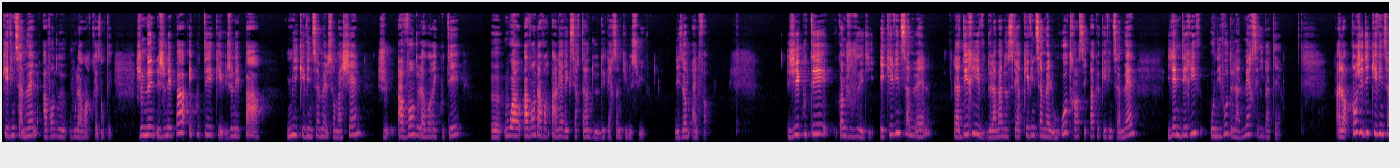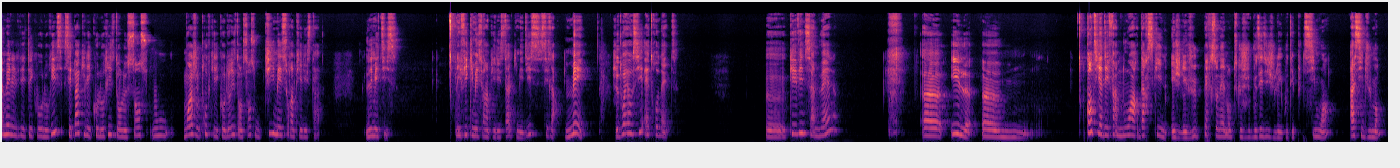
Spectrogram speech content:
Kevin Samuel avant de vous l'avoir présenté. Je n'ai pas écouté, je n'ai pas mis Kevin Samuel sur ma chaîne avant de l'avoir écouté euh, ou avant d'avoir parlé avec certains de, des personnes qui le suivent, des hommes alpha. J'ai écouté, comme je vous ai dit, et Kevin Samuel, la dérive de la manosphère, Kevin Samuel ou autre, hein, c'est pas que Kevin Samuel, il y a une dérive au niveau de la mère célibataire. Alors, quand j'ai dit que Kevin Samuel il était coloriste, c'est pas qu'il est coloriste dans le sens où, moi je trouve qu'il est coloriste dans le sens où qui met sur un piédestal? Les métisses. Les filles qui met sur un piédestal, qui métissent, c'est ça. Mais, je dois aussi être honnête. Euh, Kevin Samuel, euh, il, euh, quand il y a des femmes noires, dark et je l'ai vu personnellement, puisque je vous ai dit, je l'ai écouté plus de six mois, assidûment,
